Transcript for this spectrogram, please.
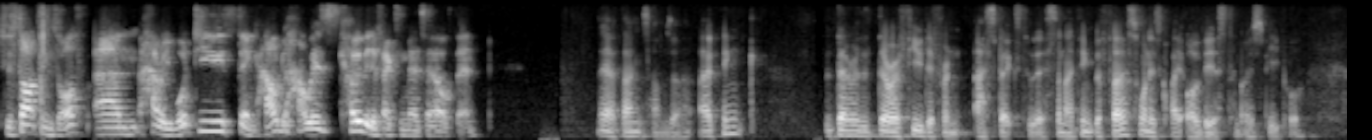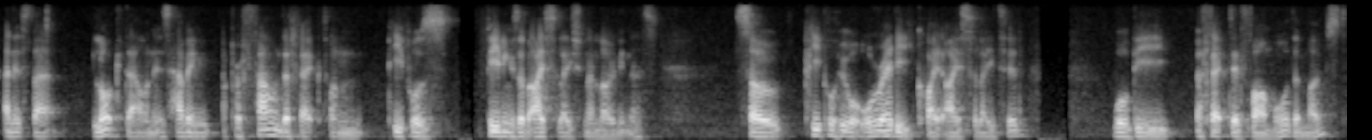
to start things off, um, Harry, what do you think? How how is COVID affecting mental health then? Yeah, thanks, Hamza. I think there are there are a few different aspects to this, and I think the first one is quite obvious to most people, and it's that lockdown is having a profound effect on people's feelings of isolation and loneliness. So people who are already quite isolated will be affected far more than most.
